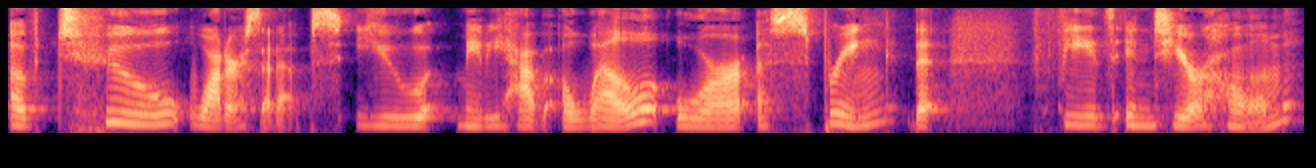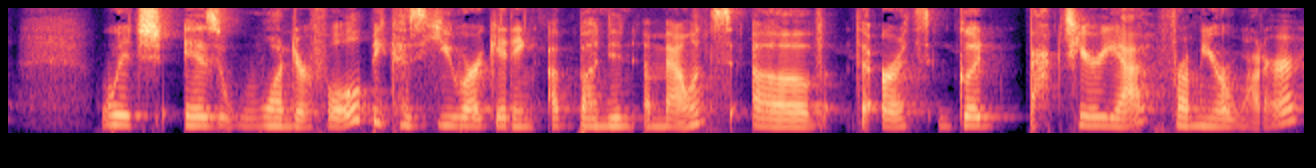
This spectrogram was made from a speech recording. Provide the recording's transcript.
of two water setups. You maybe have a well or a spring that feeds into your home, which is wonderful because you are getting abundant amounts of the earth's good bacteria from your water.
